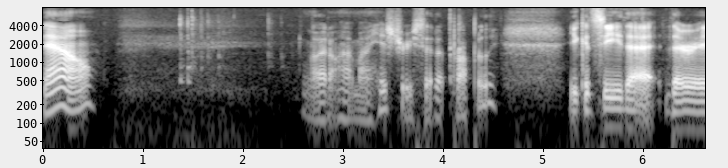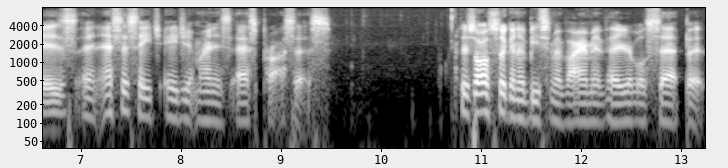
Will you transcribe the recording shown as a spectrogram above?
Now, I don't have my history set up properly. You can see that there is an SSH agent minus S process. There's also going to be some environment variables set, but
